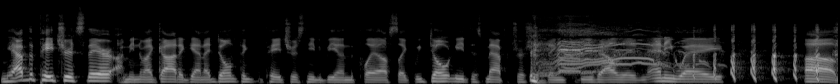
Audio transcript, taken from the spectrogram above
you have the Patriots there. I mean, my God, again, I don't think the Patriots need to be in the playoffs. Like, we don't need this Matt Patricia thing to be validated in any way. Um,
